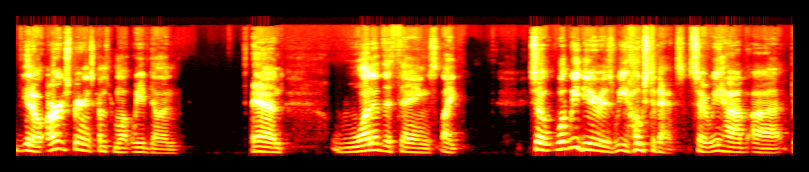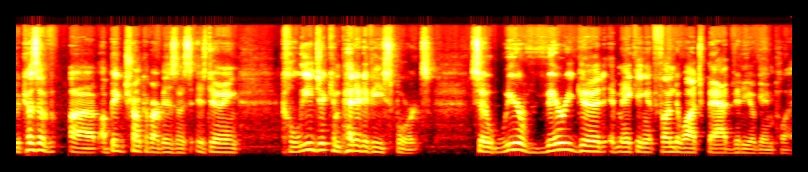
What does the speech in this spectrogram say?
you know, our experience comes from what we've done. And one of the things, like so what we do is we host events. So we have uh, because of uh, a big chunk of our business is doing collegiate competitive esports. So we're very good at making it fun to watch bad video game play.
